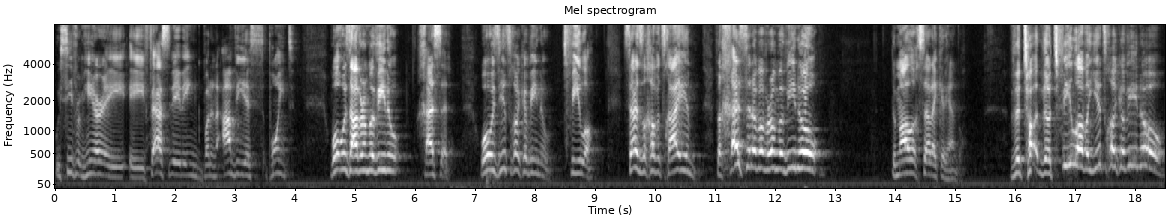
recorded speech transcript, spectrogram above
We see from here a, a fascinating but an obvious point. What was Avram Avinu? Chesed. What was Yitzchak Avinu? Tefillah. Says the Chafetz Chaim, the chesed of Avram Avinu, the Malach said I could handle. The, the tefillah of a Yitzchak Avinu,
